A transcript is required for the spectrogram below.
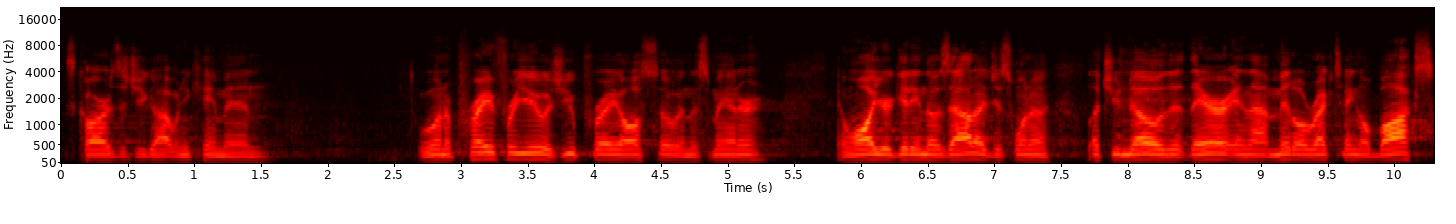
These cards that you got when you came in. We want to pray for you as you pray also in this manner. And while you're getting those out, I just want to let you know that there in that middle rectangle box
